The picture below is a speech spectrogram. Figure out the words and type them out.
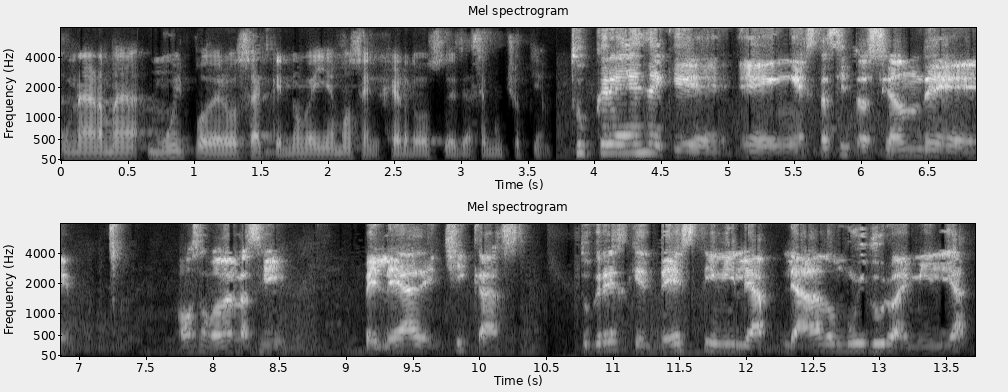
una arma muy poderosa que no veíamos en HER2 desde hace mucho tiempo. ¿Tú crees de que en esta situación de, vamos a ponerlo así, pelea de chicas, ¿tú crees que Destiny le ha, le ha dado muy duro a Emilia?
